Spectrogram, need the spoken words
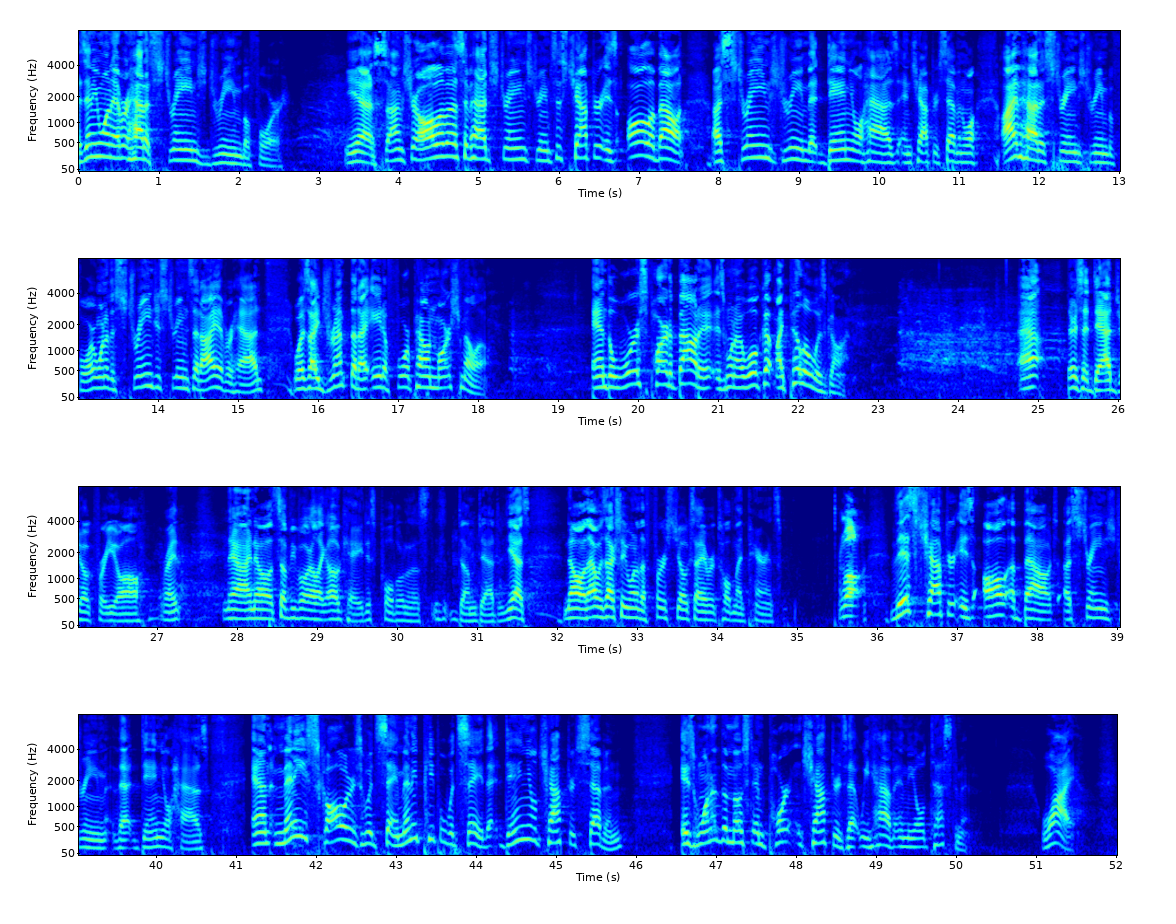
Has anyone ever had a strange dream before? Yes, I'm sure all of us have had strange dreams. This chapter is all about a strange dream that Daniel has in chapter 7. Well, I've had a strange dream before. One of the strangest dreams that I ever had was I dreamt that I ate a four pound marshmallow. And the worst part about it is when I woke up, my pillow was gone. Uh, there's a dad joke for you all, right? Yeah, I know. Some people are like, okay, just pulled one of those dumb dad. Yes. No, that was actually one of the first jokes I ever told my parents. Well, this chapter is all about a strange dream that Daniel has. And many scholars would say, many people would say that Daniel chapter 7 is one of the most important chapters that we have in the Old Testament. Why?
